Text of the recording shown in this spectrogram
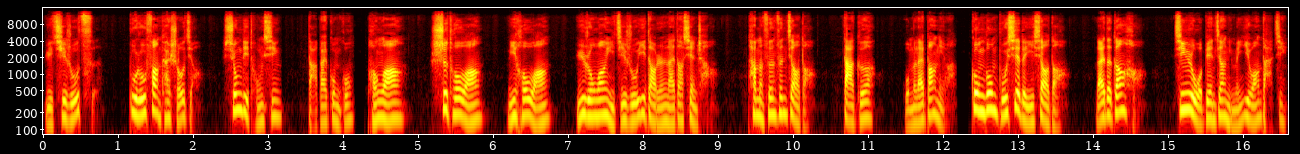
与其如此，不如放开手脚，兄弟同心，打败共工。鹏王、狮驼王、猕猴王、鱼龙王以及如意道人来到现场，他们纷纷叫道：“大哥，我们来帮你了。”共工不屑的一笑，道：“来的刚好，今日我便将你们一网打尽。”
